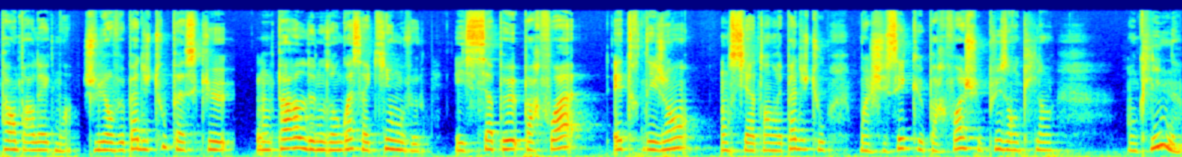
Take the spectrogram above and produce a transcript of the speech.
pas en parler avec moi. Je lui en veux pas du tout parce que on parle de nos angoisses à qui on veut. Et ça peut parfois être des gens, on s'y attendrait pas du tout. Moi, je sais que parfois, je suis plus enclin, encline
